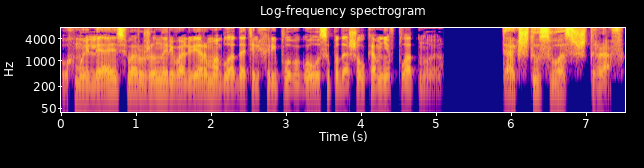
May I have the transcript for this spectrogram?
Ухмыляясь, вооруженный револьвером, обладатель хриплого голоса подошел ко мне вплотную. «Так что с вас штраф.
